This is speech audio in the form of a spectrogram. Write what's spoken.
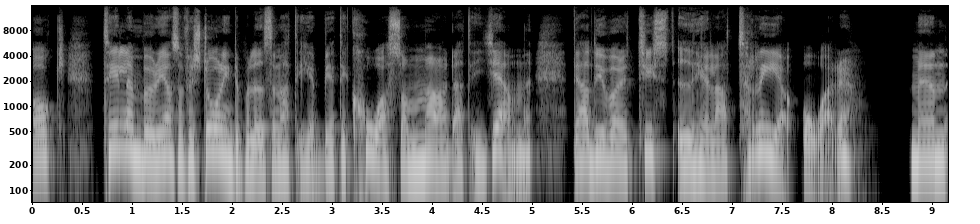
Och till en början så förstår inte polisen att det är BTK som mördat igen. Det hade ju varit tyst i hela tre år. Men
